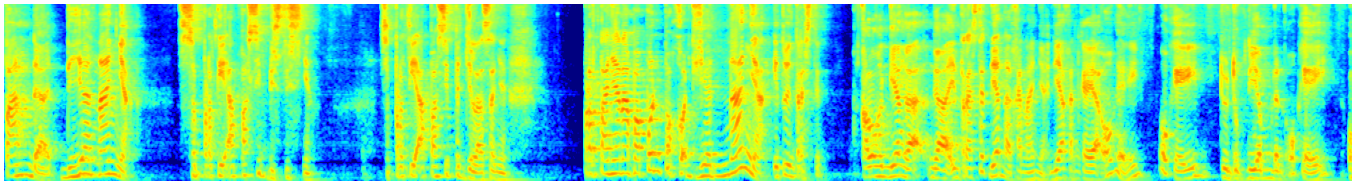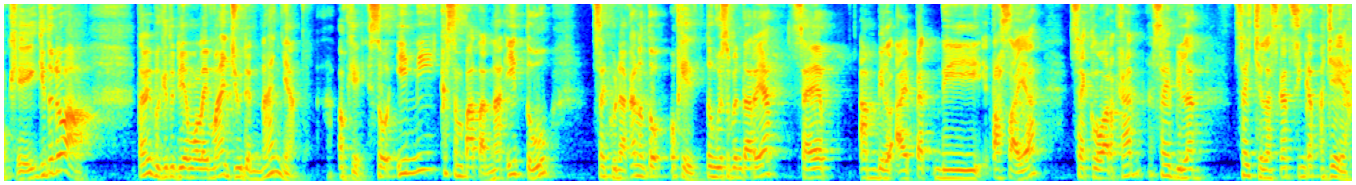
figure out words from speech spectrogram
tanda dia nanya seperti apa sih bisnisnya? Seperti apa sih penjelasannya? Pertanyaan apa pun pokok dia nanya itu interested. Kalau dia nggak nggak interested dia nggak akan nanya. Dia akan kayak oke okay, oke okay, duduk diam dan oke okay, oke okay, gitu doang. Tapi begitu dia mulai maju dan nanya, oke okay, so ini kesempatan. Nah itu saya gunakan untuk oke okay, tunggu sebentar ya saya ambil iPad di tas saya saya keluarkan saya bilang saya jelaskan singkat aja ya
